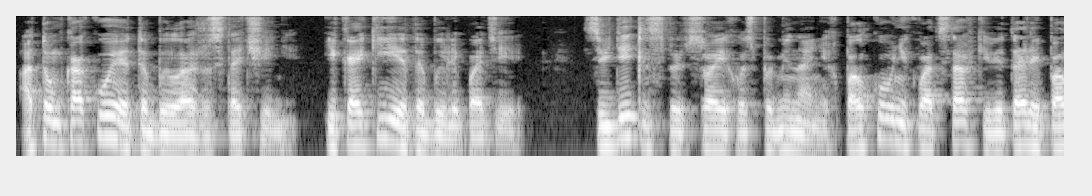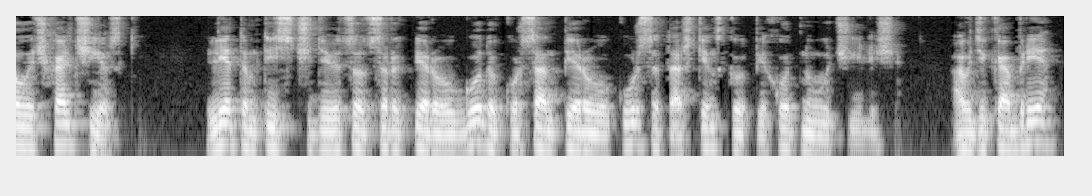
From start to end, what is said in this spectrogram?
О том, какое это было ожесточение и какие это были потери, свидетельствует в своих воспоминаниях полковник в отставке Виталий Павлович Хальчевский, летом 1941 года курсант первого курса Ташкентского пехотного училища, а в декабре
